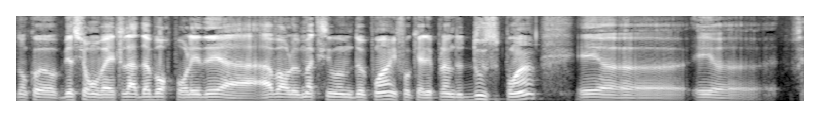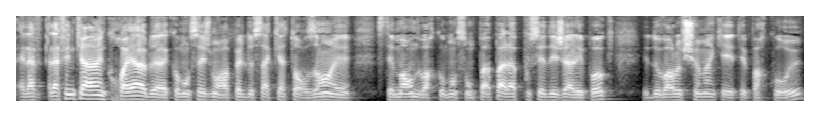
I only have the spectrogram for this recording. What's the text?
Donc euh, bien sûr, on va être là d'abord pour l'aider à, avoir le maximum de points. Il faut qu'elle ait plein de 12 points. Et, euh, elle a, elle a, fait une carrière incroyable. Elle a commencé, je me rappelle, de sa 14 ans, et c'était marrant de voir comment son papa l'a poussé déjà à l'époque, et de voir le chemin qui a été parcouru.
